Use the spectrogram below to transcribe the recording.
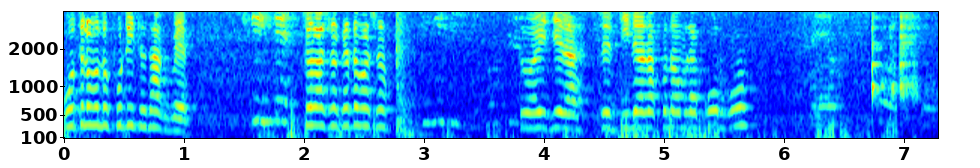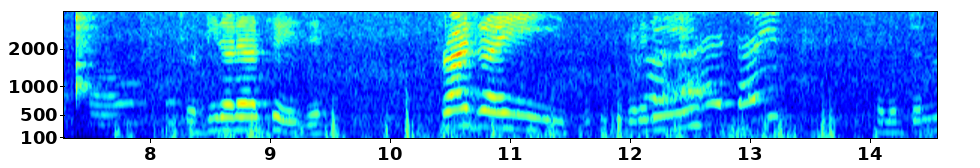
বোতলের মতো ফুটিতে থাকবে। চলো আসো, খেতে বসো। তো এই যে রাত্রে ডিনার এখন আমরা করব। তো ডিনারে আছে এই যে ফ্রাইড রাইস একটু করে নিই জন্য।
